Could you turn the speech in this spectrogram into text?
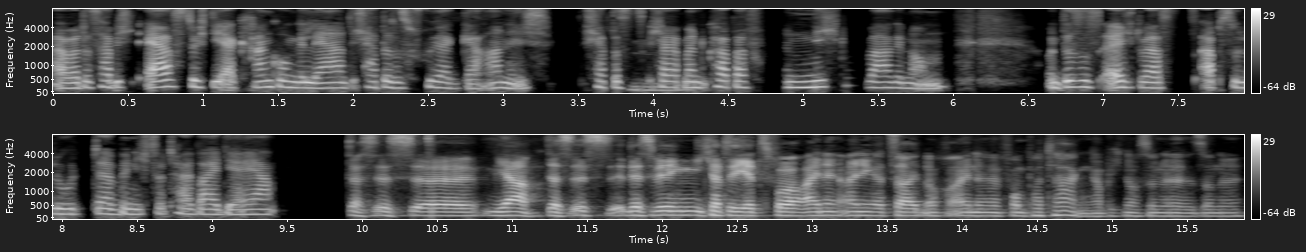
aber das habe ich erst durch die Erkrankung gelernt. Ich hatte das früher gar nicht. Ich habe mhm. ich meinen Körper nicht wahrgenommen. Und das ist echt was absolut, da bin ich total bei dir, ja. Das ist, äh, ja, das ist deswegen, ich hatte jetzt vor eine, einiger Zeit noch eine, vor ein paar Tagen habe ich noch so, eine, so, eine,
